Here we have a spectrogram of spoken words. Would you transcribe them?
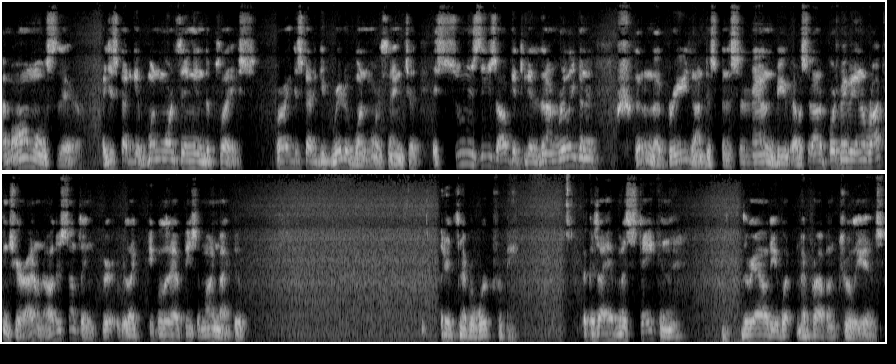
I'm almost there. I just got to get one more thing into place or I just got to get rid of one more thing. Just, as soon as these all get together, then I'm really going to let them breathe. I'm just going to sit around and be, I'll sit on a porch, maybe in a rocking chair. I don't know. I'll do something like people that have peace of mind might do. But it's never worked for me because I have mistaken the reality of what my problem truly is.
